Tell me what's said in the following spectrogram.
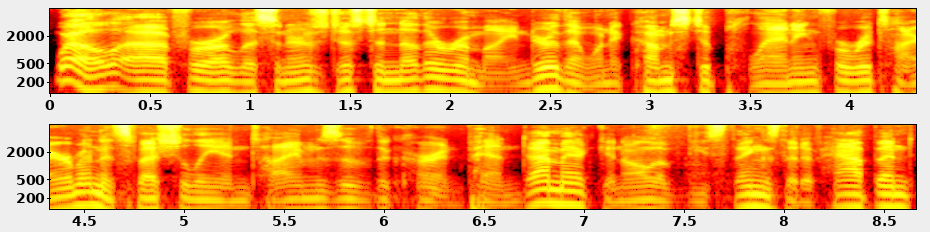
Well, uh, for our listeners, just another reminder that when it comes to planning for retirement, especially in times of the current pandemic and all of these things that have happened,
